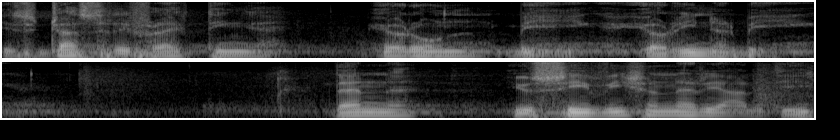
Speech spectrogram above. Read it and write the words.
is just reflecting your own being, your inner being. Then you see vision and reality.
